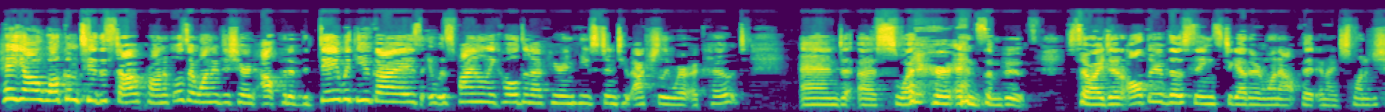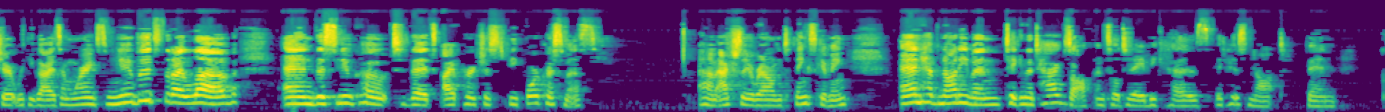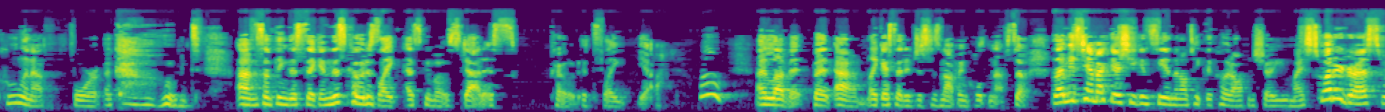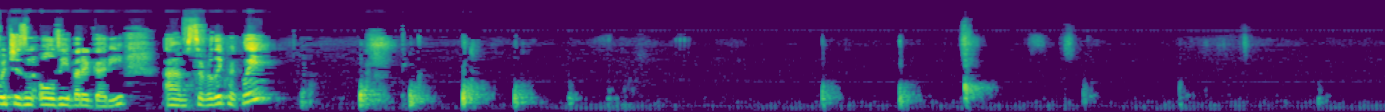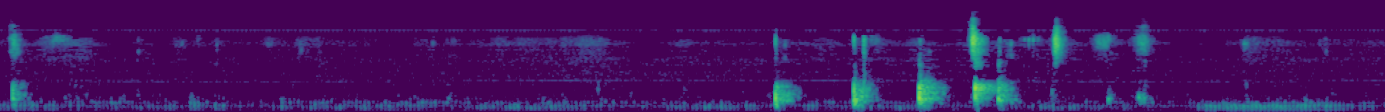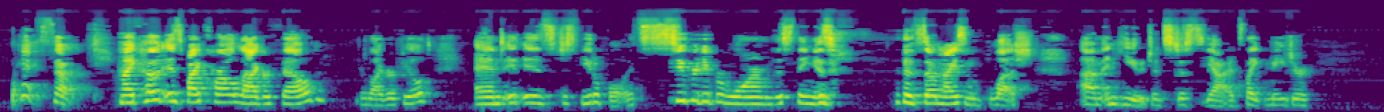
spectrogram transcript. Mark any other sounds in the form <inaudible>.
Hey y'all, welcome to the Style Chronicles. I wanted to share an outfit of the day with you guys. It was finally cold enough here in Houston to actually wear a coat and a sweater <laughs> and some boots. So I did all three of those things together in one outfit and I just wanted to share it with you guys. I'm wearing some new boots that I love and this new coat that I purchased before Christmas, um, actually around Thanksgiving, and have not even taken the tags off until today because it has not been cool enough for a <laughs> coat. Um, something this thick. And this coat is like Eskimo status coat. It's like, yeah. Woo, I love it. But um, like I said, it just has not been cold enough. So let me stand back there so you can see, and then I'll take the coat off and show you my sweater dress, which is an oldie but a goodie. Um, so really quickly. So my coat is by Karl Lagerfeld, or Lagerfield, and it is just beautiful. It's super duper warm. This thing is <laughs> it's so nice and plush um, and huge. It's just, yeah, it's like major.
